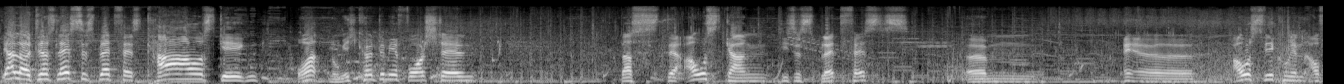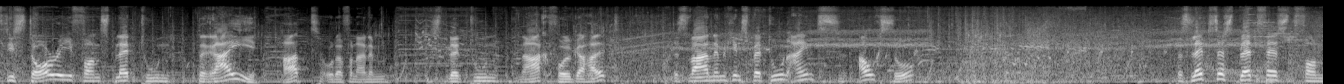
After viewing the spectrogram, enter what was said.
Ja, Leute, das letzte Splatfest. Chaos gegen Ordnung. Ich könnte mir vorstellen, dass der Ausgang dieses Splatfests ähm, äh, Auswirkungen auf die Story von Splatoon 3 hat. Oder von einem Splatoon-Nachfolger halt. Das war nämlich in Splatoon 1 auch so. Das letzte Splatfest von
